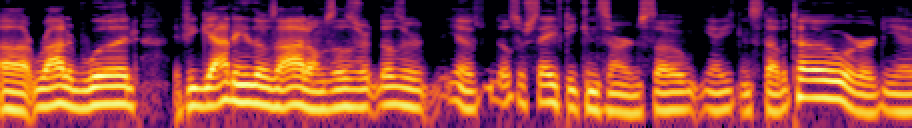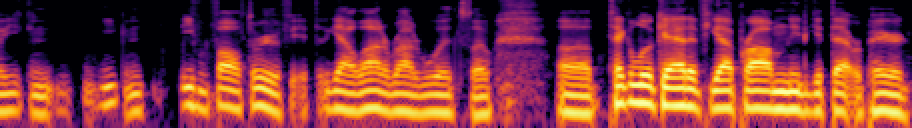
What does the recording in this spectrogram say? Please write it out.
uh, rotted wood. If you got any of those items, those are those are you know those are safety concerns. So you know you can stub a toe, or you know you can you can even fall through if, if you got a lot of rotted wood. So uh, take a look at it. If you got a problem, need to get that repaired.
